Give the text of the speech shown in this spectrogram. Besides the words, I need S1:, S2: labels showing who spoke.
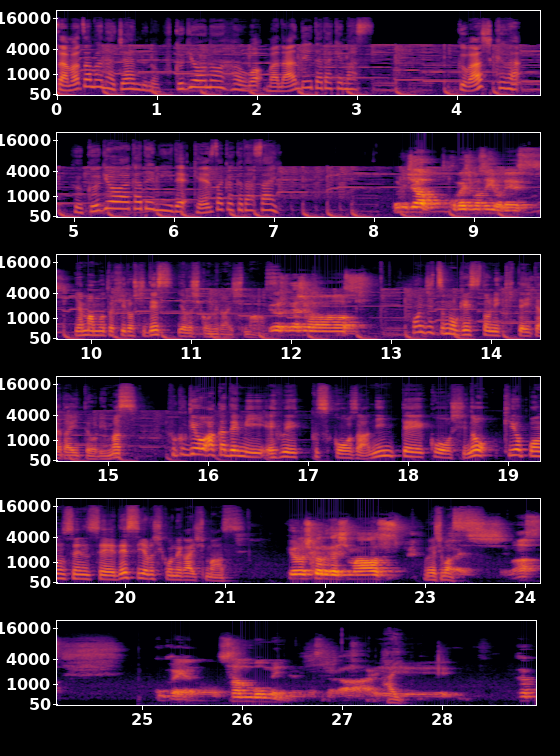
S1: さまざまなジャンルの副業ノウハウを学んでいただけます詳しくは副業アカデミーで検索ください
S2: こんにちは、小林正宏です。
S3: 山本博史です。よろしくお願いします。
S2: よろしくお願いします。
S3: 本日もゲストに来ていただいております。副業アカデミー FX 講座認定講師のきよぽん先生です。よろしくお願いします。
S4: よろしくお願いします。
S3: お願いします。
S2: します。今回、あの、3本目になりますから、
S3: はい
S2: えー過去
